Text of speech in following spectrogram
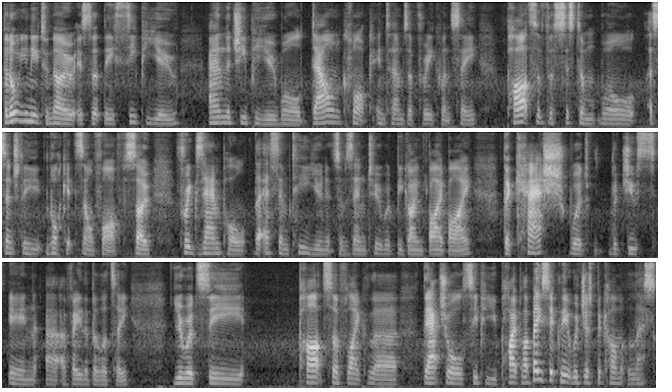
But all you need to know is that the CPU and the GPU will downclock in terms of frequency. Parts of the system will essentially lock itself off. So, for example, the SMT units of Zen 2 would be going bye-bye. The cache would reduce in uh, availability. You would see parts of like the the actual CPU pipeline. Basically, it would just become less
